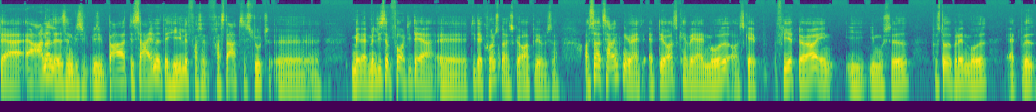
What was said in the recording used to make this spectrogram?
der er anderledes, end hvis, vi bare designede det hele fra, fra start til slut. Øh, men at man ligesom får de der, øh, de der kunstneriske oplevelser. Og så er tanken jo, at, at det også kan være en måde at skabe flere døre ind i, i museet. Forstået på den måde, at du ved,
